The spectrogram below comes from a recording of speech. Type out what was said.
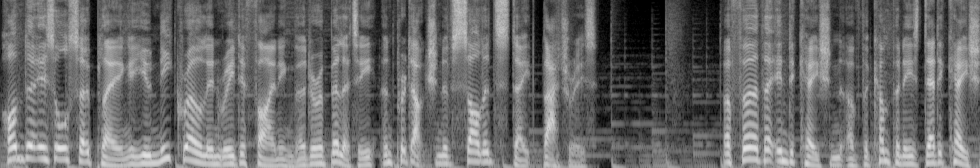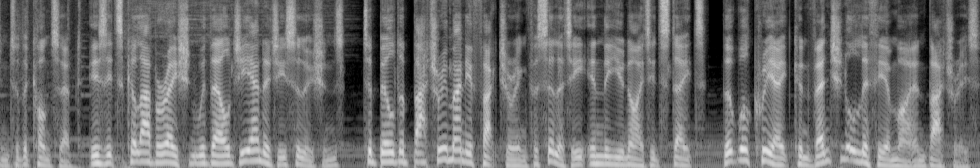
Honda is also playing a unique role in redefining the durability and production of solid-state batteries. A further indication of the company's dedication to the concept is its collaboration with LG Energy Solutions to build a battery manufacturing facility in the United States that will create conventional lithium-ion batteries.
